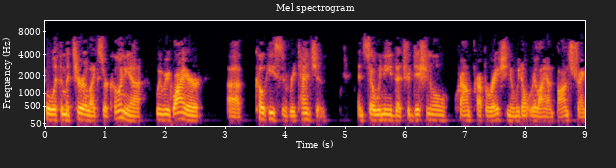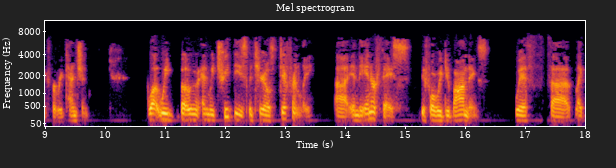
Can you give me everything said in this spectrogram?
But with a material like zirconia, we require uh, cohesive retention. And so we need the traditional crown preparation and we don't rely on bond strength for retention what we and we treat these materials differently in the interface before we do bondings with uh, like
